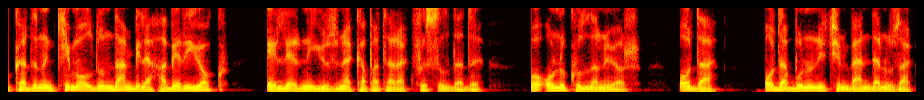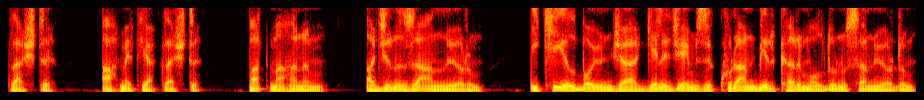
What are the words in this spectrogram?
Bu kadının kim olduğundan bile haberi yok. Ellerini yüzüne kapatarak fısıldadı. O onu kullanıyor. O da, o da bunun için benden uzaklaştı. Ahmet yaklaştı. Fatma Hanım, acınızı anlıyorum. İki yıl boyunca geleceğimizi kuran bir karım olduğunu sanıyordum.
